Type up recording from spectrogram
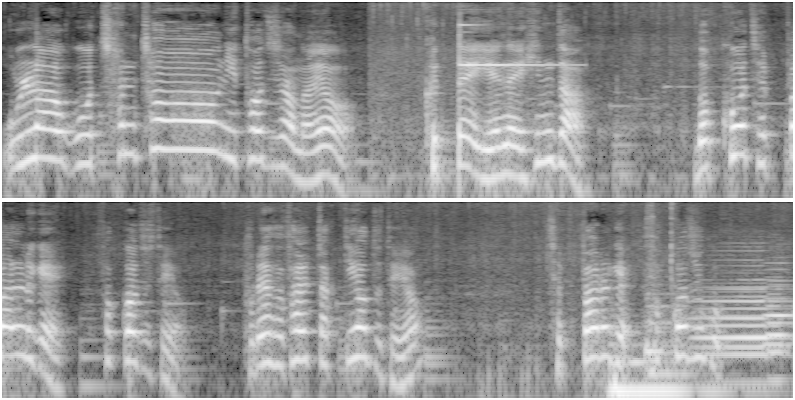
올라오고 천천히 터지잖아요. 그때 얘네 흰자 넣고 재빠르게 섞어주세요. 불에서 살짝 띄워도 돼요. 재빠르게 섞어주고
